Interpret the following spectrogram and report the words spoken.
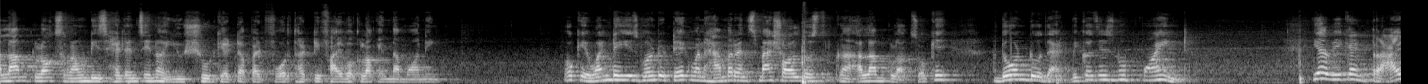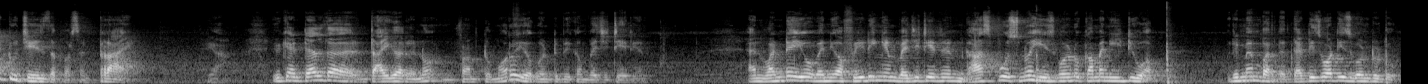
alarm clocks around his head and say no you should get up at 4.30 5 o'clock in the morning okay one day he's going to take one hammer and smash all those uh, alarm clocks okay? Don't do that because there's no point. Yeah we can try to change the person try. Yeah. You can tell the tiger you know from tomorrow you're going to become vegetarian. And one day you when you are feeding him vegetarian ghas no he is going to come and eat you up remember that that is what he is going to do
